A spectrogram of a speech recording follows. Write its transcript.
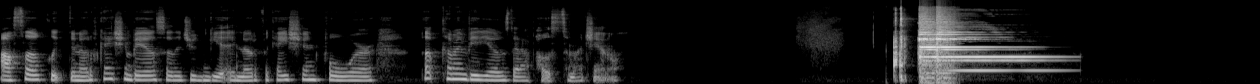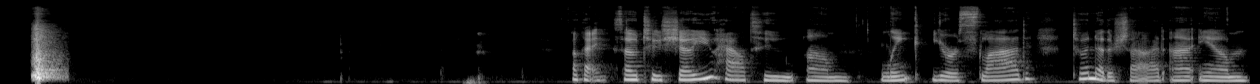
Also, click the notification bell so that you can get a notification for upcoming videos that I post to my channel. Okay, so to show you how to um, link your slide to another slide, I am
